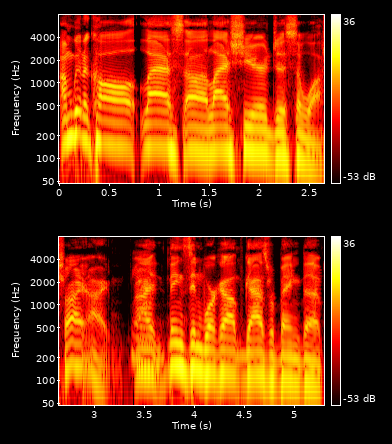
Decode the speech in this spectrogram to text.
I'm gonna call last uh last year just a wash. All right, all right. Yeah. All right. Things didn't work out, guys were banged up.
